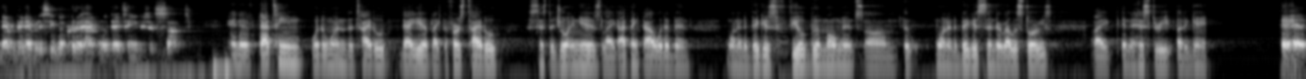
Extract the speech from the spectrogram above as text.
never been able to see what could have happened with that team, it just sucks. And if that team would have won the title that year, like the first title since the Jordan years, like I think that would have been one of the biggest feel good moments. Um, the one of the biggest Cinderella stories, like in the history of the game. And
